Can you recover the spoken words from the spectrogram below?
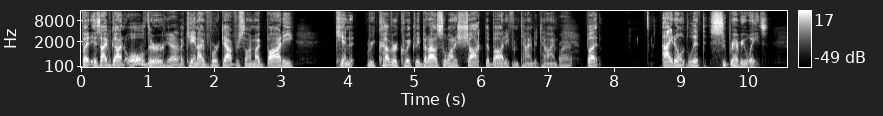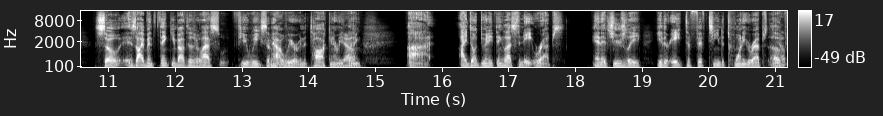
but as I've gotten older, Yeah. okay, and I've worked out for so long, my body can recover quickly, but I also want to shock the body from time to time. Right. But I don't lift super heavy weights. So as I've been thinking about this the last few weeks of how we were going to talk and everything, uh, I don't do anything less than eight reps. And it's usually either eight to 15 to 20 reps of Yep.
